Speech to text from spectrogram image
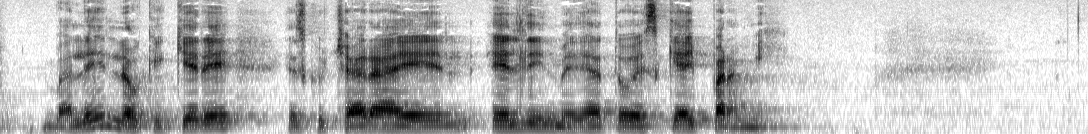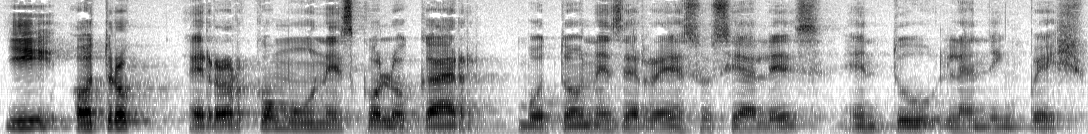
¿vale? Lo que quiere escuchar a él, él de inmediato es qué hay para mí. Y otro error común es colocar botones de redes sociales en tu landing page.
